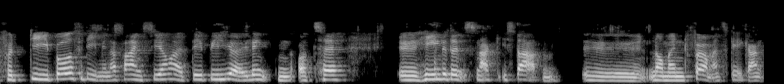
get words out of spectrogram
fordi, både fordi min erfaring siger mig, at det er billigere i længden at tage øh, hele den snak i starten, øh, når man, før man skal i gang,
